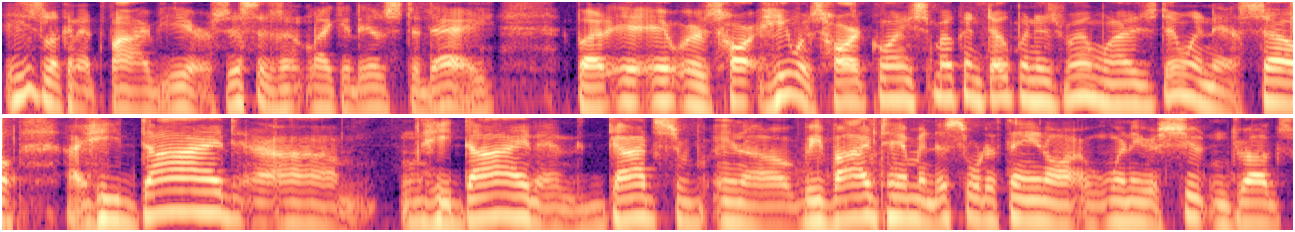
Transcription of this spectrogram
he's looking at five years. This isn't like it is today, but it, it was hard. He was hardcore. He's smoking dope in his room while he's doing this. So uh, he died. Um, he died, and God, you know, revived him and this sort of thing when he was shooting drugs.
